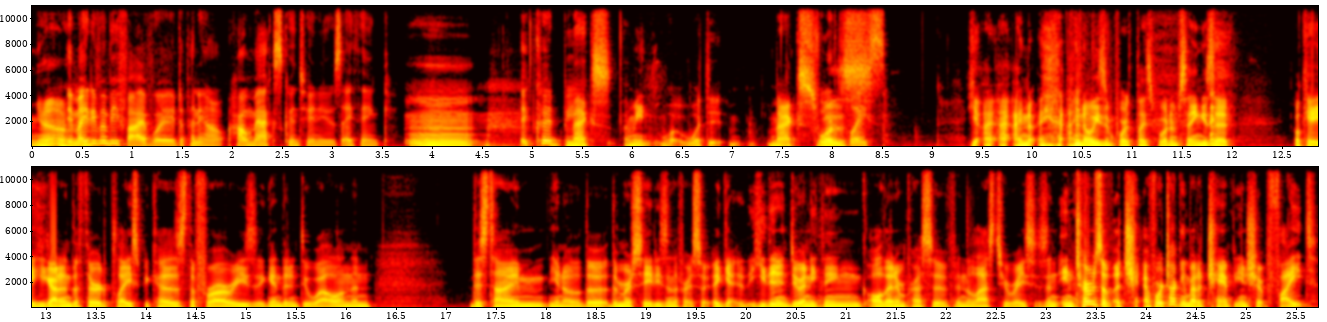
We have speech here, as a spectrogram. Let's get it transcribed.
yeah. It might even be five way, depending on how Max continues. I think Mm, it could be Max, I mean, what, what did Max fourth was? place. Yeah, I, I, I know, I know he's in fourth place. But what I'm saying is that okay, he got into third place because the Ferraris again didn't do well, and then this time, you know, the the Mercedes in the first. So again, he didn't do anything all that impressive in the last two races. And in terms of a, cha- if we're talking about a championship fight,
